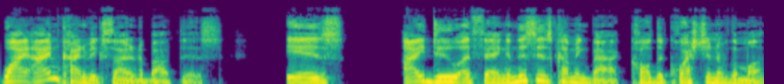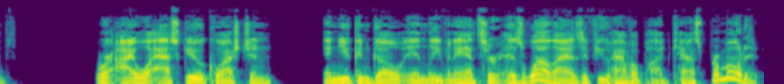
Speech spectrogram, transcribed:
why I'm kind of excited about this is I do a thing, and this is coming back called the question of the month, where I will ask you a question and you can go and leave an answer, as well as if you have a podcast, promote it.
